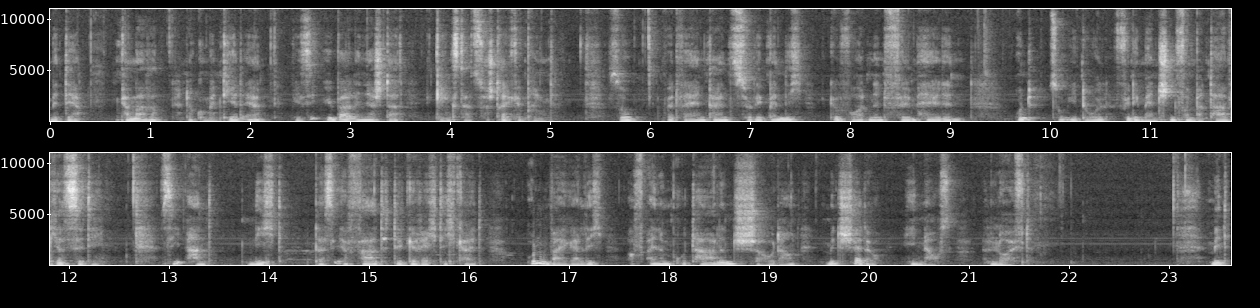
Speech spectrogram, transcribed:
Mit der Kamera dokumentiert er, wie sie überall in der Stadt Gangster zur Strecke bringt. So wird Valentine zur lebendig gewordenen Filmheldin und zum Idol für die Menschen von Batavia City. Sie ahnt nicht, dass ihr Pfad der Gerechtigkeit unweigerlich auf einen brutalen Showdown mit Shadow hinausläuft. Mit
